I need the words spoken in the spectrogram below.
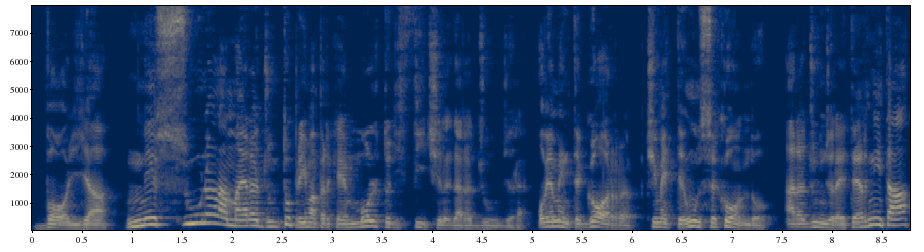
voglia. Nessuna l'ha mai raggiunto prima perché è molto difficile da raggiungere. Ovviamente Gore ci mette un secondo a raggiungere eternità,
